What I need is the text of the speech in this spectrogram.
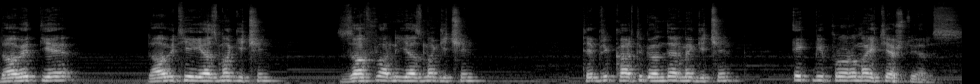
davetliye davetiye yazmak için, zarflarını yazmak için, tebrik kartı göndermek için ek bir programa ihtiyaç duyarız.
